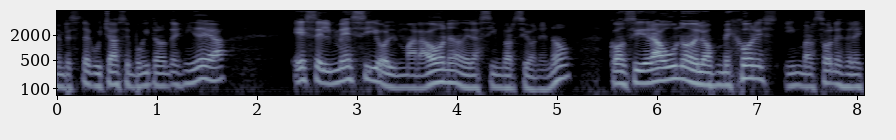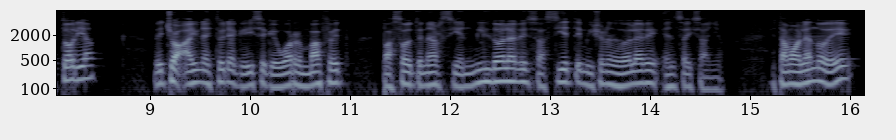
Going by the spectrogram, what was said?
me empezaste a escuchar hace poquito, no tenés ni idea, es el Messi o el Maradona de las inversiones, ¿no? Considerado uno de los mejores inversores de la historia. De hecho, hay una historia que dice que Warren Buffett pasó de tener 100 mil dólares a 7 millones de dólares en 6 años. Estamos hablando de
